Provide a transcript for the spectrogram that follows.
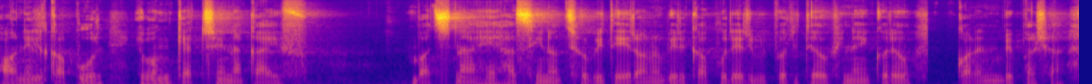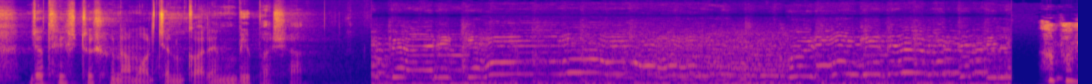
অনিল কাপুর এবং ক্যাটরিনা কাইফ বাচনা হে হাসিনো ছবিতে রণবীর কাপুরের বিপরীতে অভিনয় করেও করেন বিপাশা যথেষ্ট সুনাম অর্জন করেন বিপাশা प्यार के उड़ेंगे दिल में तितली अब हम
